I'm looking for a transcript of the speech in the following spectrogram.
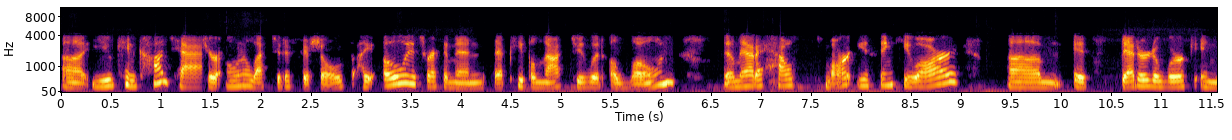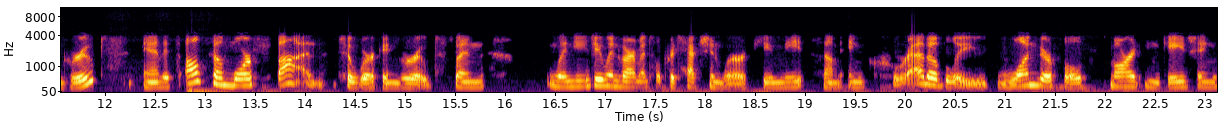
Uh, you can contact your own elected officials. I always recommend that people not do it alone, no matter how smart you think you are. Um, it's better to work in groups, and it's also more fun to work in groups when when you do environmental protection work, you meet some incredibly wonderful, smart, engaging,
